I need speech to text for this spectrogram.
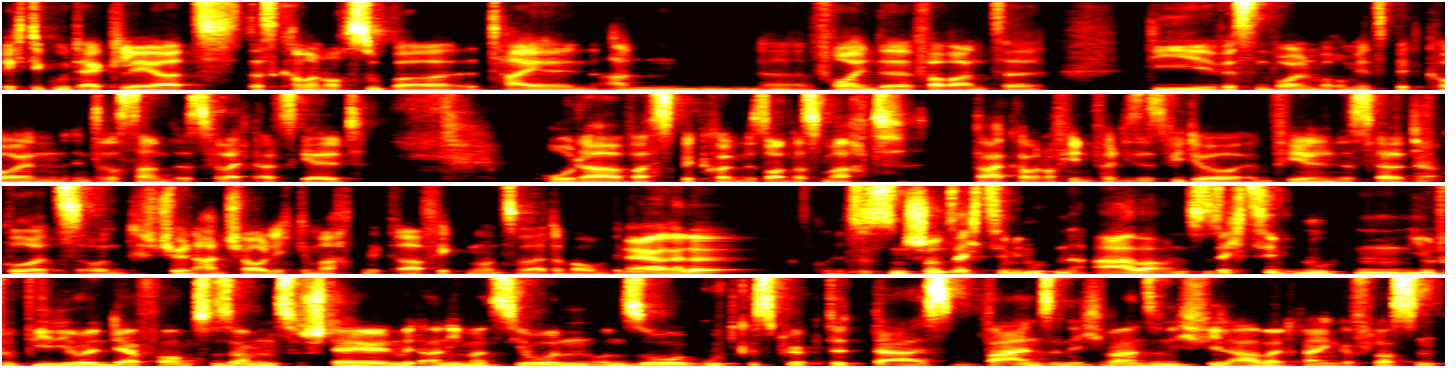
richtig gut erklärt. Das kann man auch super teilen an äh, Freunde, Verwandte, die wissen wollen, warum jetzt Bitcoin interessant ist, vielleicht als Geld oder was Bitcoin besonders macht. Da kann man auf jeden Fall dieses Video empfehlen. Ist relativ Ja. kurz und schön anschaulich gemacht mit Grafiken und so weiter, warum Bitcoin Naja. Gut. Es sind schon 16 Minuten, aber und 16 Minuten ein YouTube-Video in der Form zusammenzustellen mit Animationen und so gut gescriptet, da ist wahnsinnig, wahnsinnig viel Arbeit reingeflossen.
